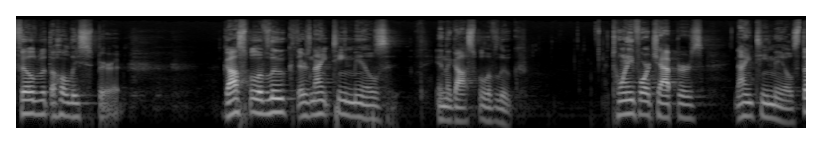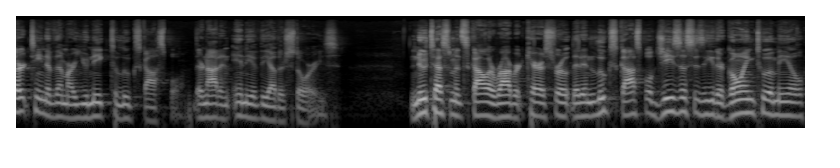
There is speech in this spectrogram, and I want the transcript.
filled with the Holy Spirit. Gospel of Luke, there's 19 meals in the Gospel of Luke. 24 chapters, 19 meals. 13 of them are unique to Luke's Gospel, they're not in any of the other stories. The New Testament scholar Robert Karris wrote that in Luke's Gospel, Jesus is either going to a meal,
